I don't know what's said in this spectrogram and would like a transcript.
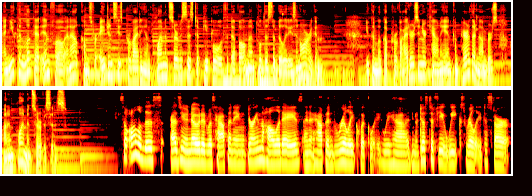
and you can look at info and outcomes for agencies providing employment services to people with developmental disabilities in Oregon. You can look up providers in your county and compare their numbers on employment services. So, all of this, as you noted, was happening during the holidays and it happened really quickly. We had, you know, just a few weeks really to start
